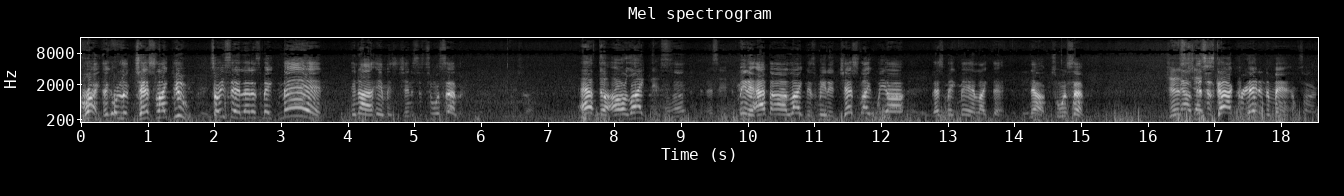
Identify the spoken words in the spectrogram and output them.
Right, They're gonna look just like you. So he said, let us make man in our image. Genesis 2 and 7. After our likeness. Uh-huh. That's it. Meaning after our likeness, meaning just like we are, let's make man like that. Now, 2 and 7. Genesis Now, chapter this is God creating the man. I'm sorry.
